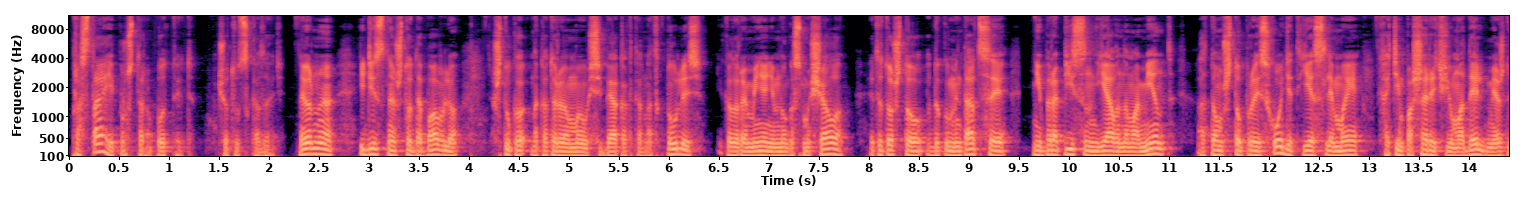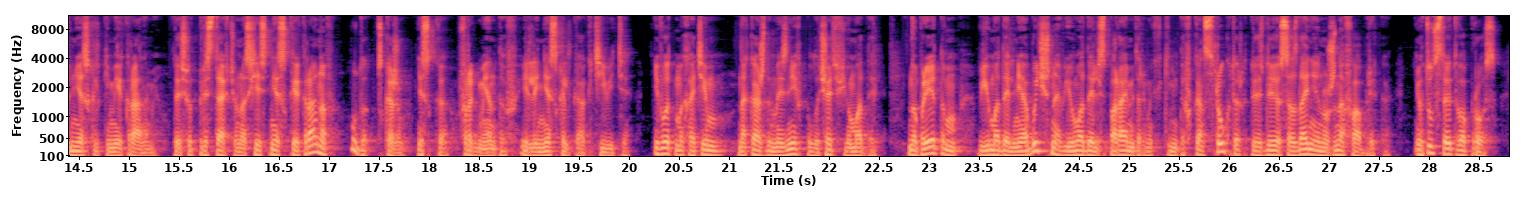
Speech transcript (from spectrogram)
простая и просто работает. Что тут сказать? Наверное, единственное, что добавлю, штука, на которую мы у себя как-то наткнулись, и которая меня немного смущала, это то, что в документации не прописан явно момент о том, что происходит, если мы хотим пошарить view-модель между несколькими экранами. То есть вот представьте, у нас есть несколько экранов, ну, да, скажем, несколько фрагментов или несколько activity. И вот мы хотим на каждом из них получать view-модель. Но при этом view-модель необычная, view-модель с параметрами какими-то в конструктор, то есть для ее создания нужна фабрика. И вот тут стоит вопрос –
